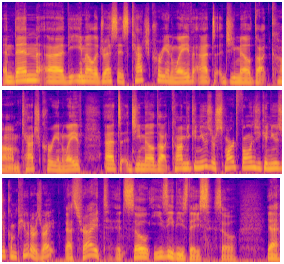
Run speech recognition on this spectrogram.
And then uh, the email address is catchkoreanwave at gmail.com catchkoreanwave at gmail.com you can use your smartphones. You can use your computers right? That's right. It's so easy these days. So, yeah,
